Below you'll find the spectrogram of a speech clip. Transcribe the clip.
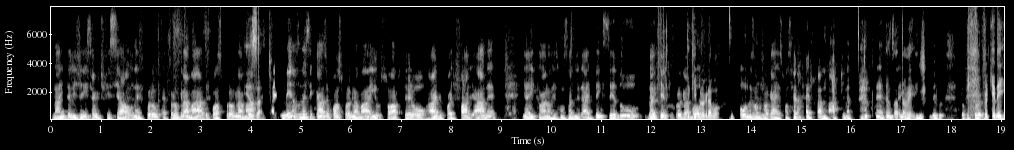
na inteligência artificial, né? Pro, é programado, posso programar. Exato. mesmo nesse caso, eu posso programar e o software ou o hardware pode falhar, né? E aí, claro, a responsabilidade tem que ser do daquele que programou. Que programou. Ou nós vamos jogar a responsabilidade para a máquina. Né? Exatamente. Professor. Porque daí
